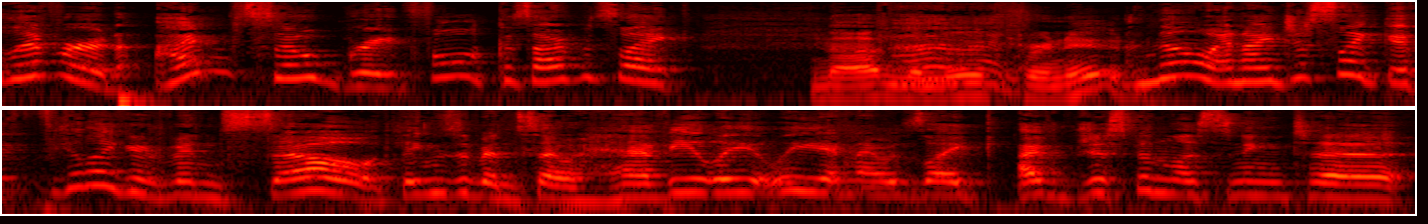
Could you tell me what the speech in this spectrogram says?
delivered. I'm so grateful because I was like, Not in the mood God. for nude. No, and I just like I feel like I've been so things have been so heavy lately, and I was like, I've just been listening to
